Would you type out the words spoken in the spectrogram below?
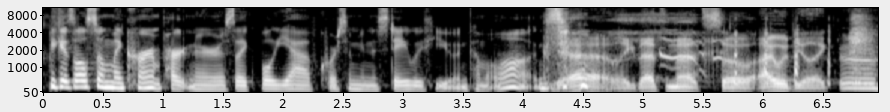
because also, my current partner is like, well, yeah, of course, I'm going to stay with you and come along. So, Yeah, like that's nuts. So I would be like, uh.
